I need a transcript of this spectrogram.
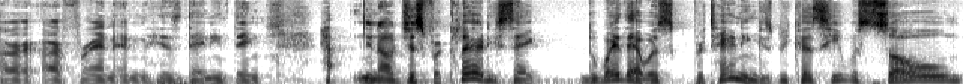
our, our friend and his dating thing. You know, just for clarity's sake, the way that was pertaining is because he was so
